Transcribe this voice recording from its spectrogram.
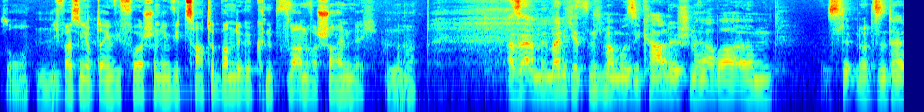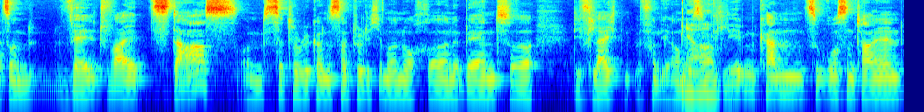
So. Mhm. Ich weiß nicht, ob da irgendwie vorher schon irgendwie zarte Bande geknüpft waren, wahrscheinlich. Mhm. Ja. Also meine ich jetzt nicht mal musikalisch, ne, aber ähm, Slipknot sind halt so ein weltweit Stars und Satyricon ist natürlich immer noch äh, eine Band, äh, die vielleicht von ihrer Ja. Musik leben kann zu großen Teilen,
